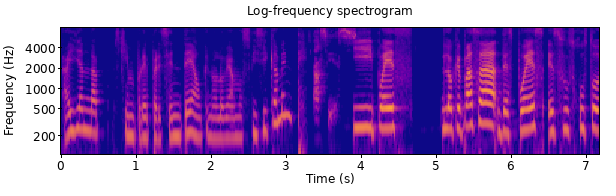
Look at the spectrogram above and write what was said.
ahí anda siempre presente, aunque no lo veamos físicamente. Así es. Y pues lo que pasa después es justo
